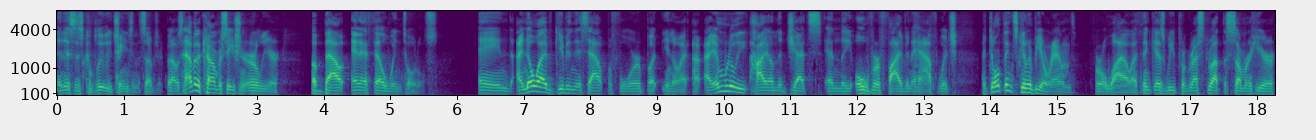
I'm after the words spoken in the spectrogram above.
and this is completely changing the subject, but I was having a conversation earlier about NFL win totals. And I know I've given this out before, but you know, I, I am really high on the Jets and the over five and a half, which I don't think is going to be around for a while. I think as we progress throughout the summer here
